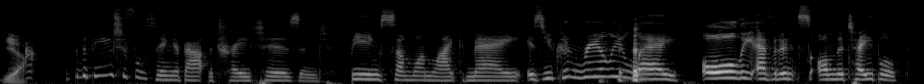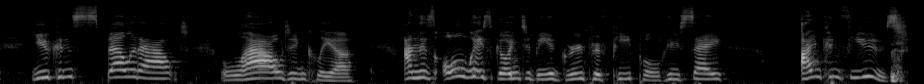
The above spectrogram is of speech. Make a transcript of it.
Yeah. Uh, but the beautiful thing about the traitors and being someone like May is you can really lay all the evidence on the table. You can spell it out loud and clear. And there's always going to be a group of people who say, I'm confused.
